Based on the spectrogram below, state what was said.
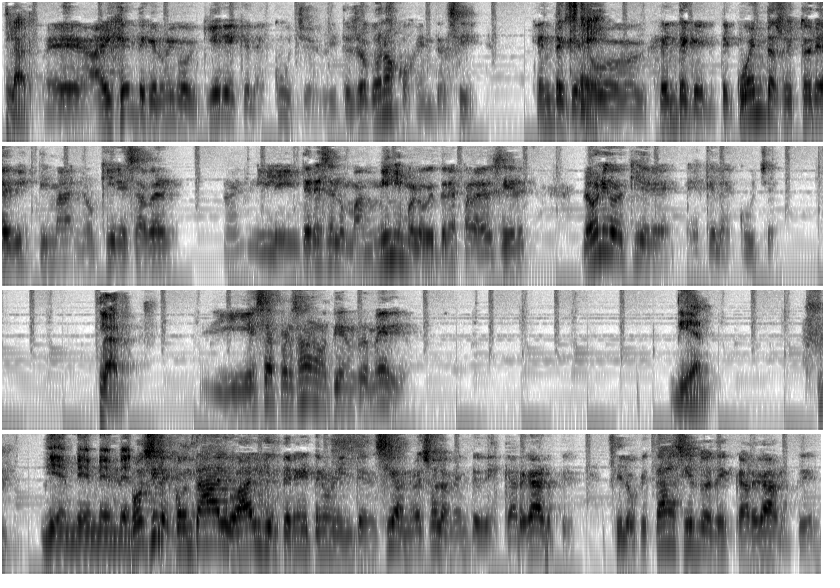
Claro. Eh, hay gente que lo único que quiere es que la escuche, ¿viste? Yo conozco gente así. Gente que, Sí. lo- gente que te cuenta su historia de víctima, no quiere saber, no- ni le interesa lo más mínimo lo que tenés para decir. Lo único que quiere es que la escuche. Claro. Y esa persona no tiene remedio. Bien. Bien, bien, bien, bien. Vos si le contás algo a alguien tenés que tener una intención, no es solamente descargarte. Si lo que estás haciendo es descargarte,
